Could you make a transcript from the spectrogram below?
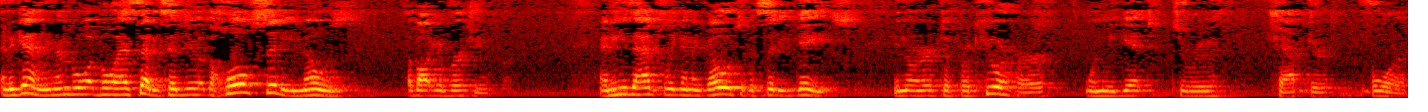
And again, remember what Boaz said. He said, the whole city knows about your virtue. And he's actually going to go to the city gates in order to procure her when we get to Ruth chapter 4.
